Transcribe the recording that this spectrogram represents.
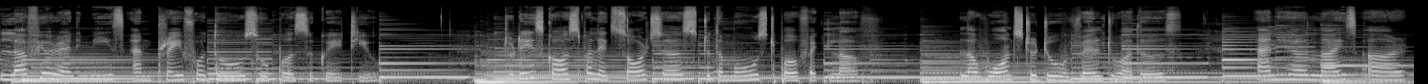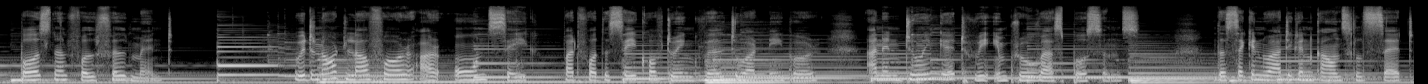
Love your enemies and pray for those who persecute you. Today's gospel exhorts us to the most perfect love. Love wants to do well to others, and here lies our personal fulfillment. We do not love for our own sake, but for the sake of doing well to our neighbor, and in doing it, we improve as persons. The Second Vatican Council said,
